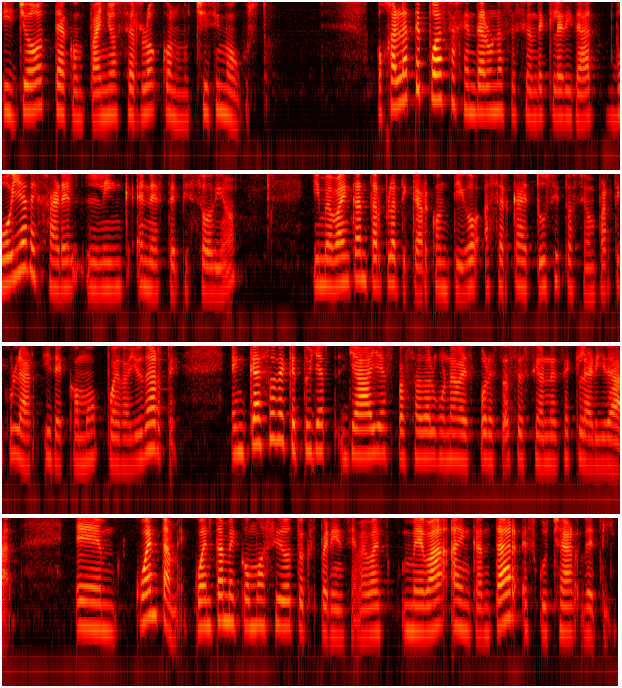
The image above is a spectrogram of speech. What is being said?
y yo te acompaño a hacerlo con muchísimo gusto. Ojalá te puedas agendar una sesión de claridad. Voy a dejar el link en este episodio y me va a encantar platicar contigo acerca de tu situación particular y de cómo puedo ayudarte. En caso de que tú ya, ya hayas pasado alguna vez por estas sesiones de claridad, em, cuéntame, cuéntame cómo ha sido tu experiencia. Me va, me va a encantar escuchar de ti.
